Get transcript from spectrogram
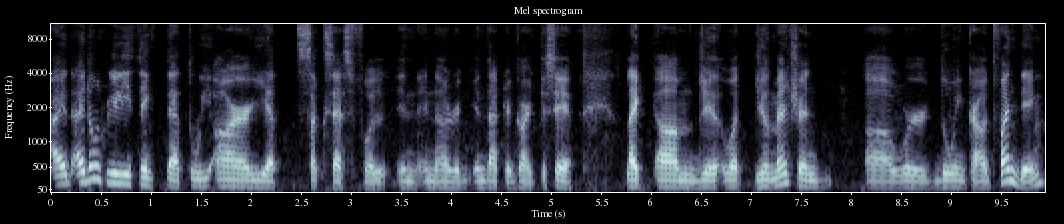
I, I don't really think that we are yet successful in in our, in that regard. Kasi, like um, Jill, what Jill mentioned, uh, we're doing crowdfunding,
